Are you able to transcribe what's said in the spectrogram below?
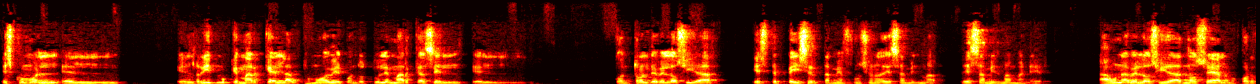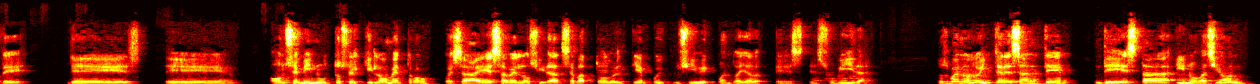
es como el, el, el, ritmo que marca el automóvil cuando tú le marcas el, el control de velocidad. Este pacer también funciona de esa misma, de esa misma manera a una velocidad, no sé, a lo mejor de, de, de 11 minutos el kilómetro, pues a esa velocidad se va todo el tiempo, inclusive cuando haya este, subida. Pues bueno, lo interesante de esta innovación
